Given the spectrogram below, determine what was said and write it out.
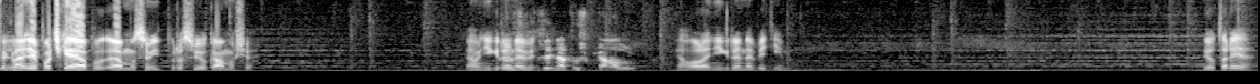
tak na mě počkej, já, po, já musím jít pro svého kámoše. Já ho nikde Já nevi... si na tu skálu. Já ho ale nikde nevidím. Jo, tady je.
